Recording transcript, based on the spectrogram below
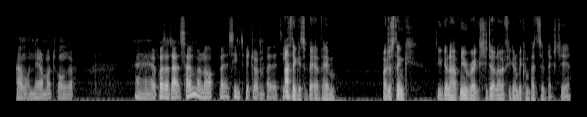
Hamilton there much longer. Uh, whether that's him or not, but it seems to be driven by the team. I think it's a bit of him. I just think you're going to have new regs. You don't know if you're going to be competitive next year.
